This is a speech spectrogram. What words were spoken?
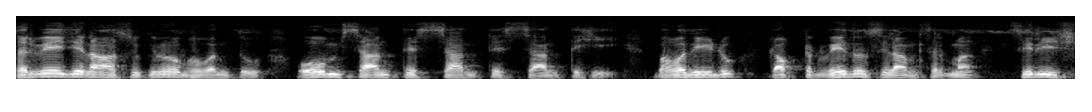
సర్వే జనా సుఖినో భవంతు ఓం శాంతి శాంతి శాంతి. భవదీయుడు డాక్టర్ వేదు శ్రీరామ్ శర్మ శిరీష.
